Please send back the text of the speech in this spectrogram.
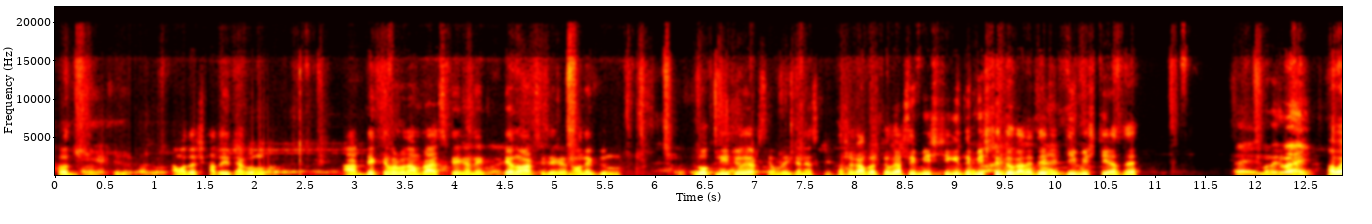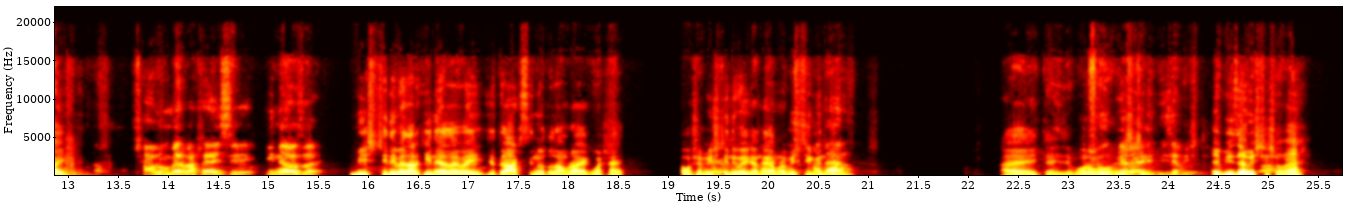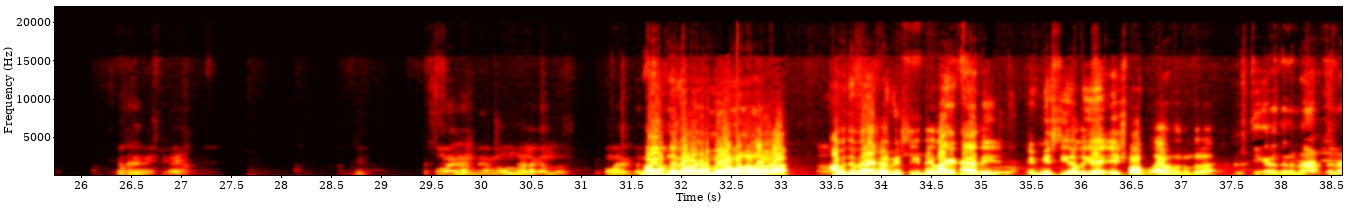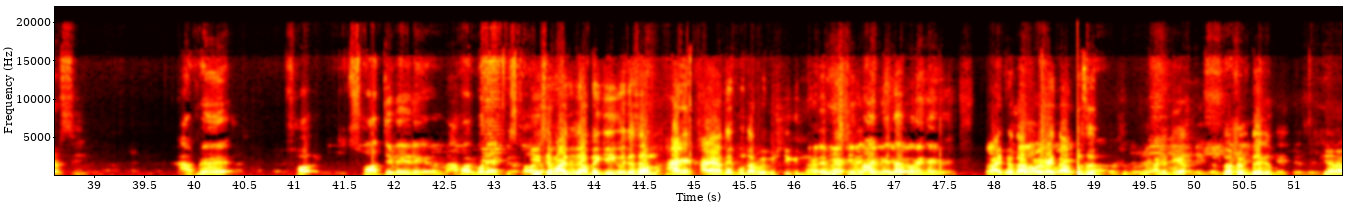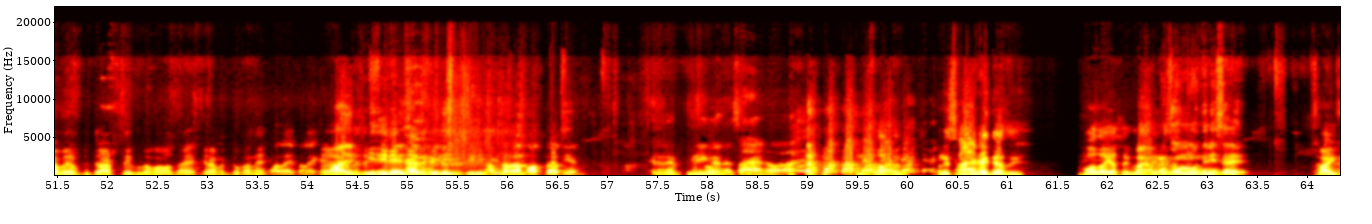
তো আমাদের সাথেই থাকুন। আর দেখতে পারবেন আমরা আজকে এখানে কেন আসছি দেখেন অনেকজন লোক নিয়ে চলে আসছি আমরা এখানে আজকে। দর্শক আমরা চলে আসছি মিষ্টি কিন্তু মিষ্টির দোকানে। দেখি কি মিষ্টি আছে। এই মনির ভাই। হ্যাঁ ভাই। শালম ভাইয়ের বাসায় আইছি কি নেওয়া যায়? মিষ্টি নিবেন আর কি নেওয়া যায় ভাই? যেহেতু আসছি নতুন আমরা এক বাসায় অবশ্যই মিষ্টি নিবো এখান থেকে আমরা মিষ্টি কিনবো। এই তো এই যে বড় বড় মিষ্টি। মিষ্টি। এই ভিজা মিষ্টি সব হ্যাঁ? ভাই? আপনার এলাকার মেহমান আমরা। আমি তো ফেরার সময় মিষ্টি কিনতে গেলে আগে খাইয়া দিই। এই মিষ্টি কিনার লিগে এই সব আয়োজন তোরা মিষ্টি কেনার জন্য আমরা আটজন আসছি। আপনি সৎ যেটা এটা খাবেন আমার পরে এক পিস কিসে মাঝে আপনি কি কইতেছেন? আগে খাইয়া দেখুন তারপর মিষ্টি কিনবেন মিষ্টি মাইপে তারপরে খাইবেন খাইতে তারপরে খাইতে করছেন আগে ঠিক আছে। দর্শক দেখেন গ্রামের ভিতরে আসলে এগুলা পাওয়া যায় গ্রামের দোকানে। ভাই এখন ফ্রি ফ্রি খাওয়া খাইছে দেখা ফ্রি। যাচ্ছে, free। আপনারা বদলা দেন এটা ফ্রি করে না চা খাওয়া। মজা আছে। মানে খাইতে আছি। মজাই আছে ভাই আপনার অনুমতি নিছে? ভাই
